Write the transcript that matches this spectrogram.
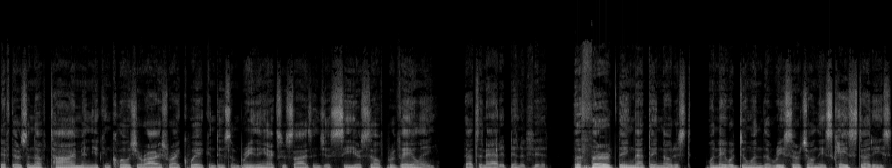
If there's enough time and you can close your eyes right quick and do some breathing exercise and just see yourself prevailing, that's an added benefit. The third thing that they noticed when they were doing the research on these case studies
